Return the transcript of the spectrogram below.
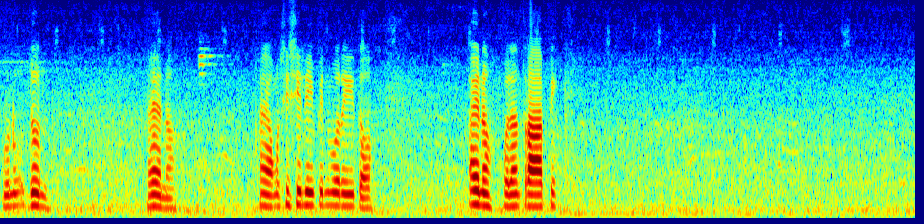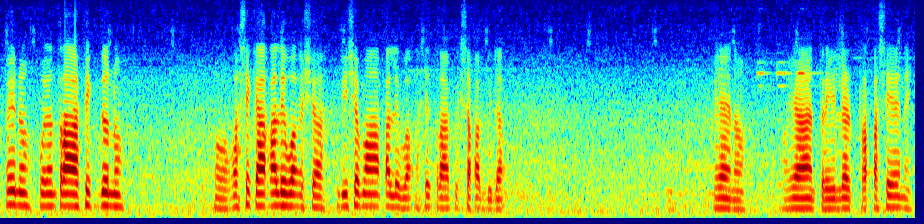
Puno dun. Ayan, oh. Kaya kung sisilipin mo rito, ayun, oh, walang traffic. Ayun, oh, walang traffic dun, oh. Oh, kasi kakaliwa siya. Hindi siya makakaliwa kasi traffic sa kabila. Ayan, oh. Ayan, trailer truck kasi yan, eh.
